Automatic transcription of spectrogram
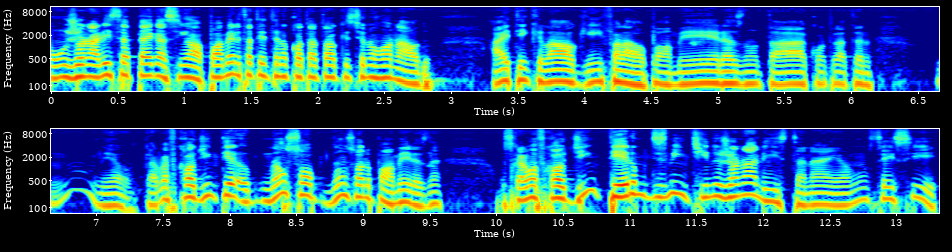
um jornalista pega assim, ó, Palmeiras tá tentando contratar o Cristiano Ronaldo. Aí tem que ir lá alguém falar, o Palmeiras não tá contratando. Hum, meu, o cara vai ficar o dia inteiro, não só, não só do Palmeiras, né? Os caras vão ficar o dia inteiro desmentindo o jornalista, né? Eu não sei se.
